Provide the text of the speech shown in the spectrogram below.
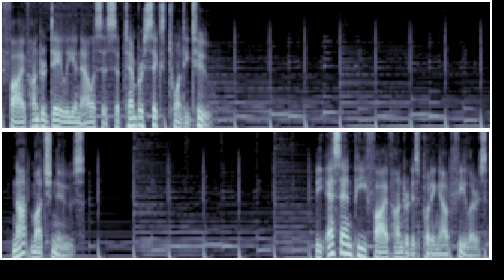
500 Daily Analysis September 6, 22. Not much news. The S&P 500 is putting out feelers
